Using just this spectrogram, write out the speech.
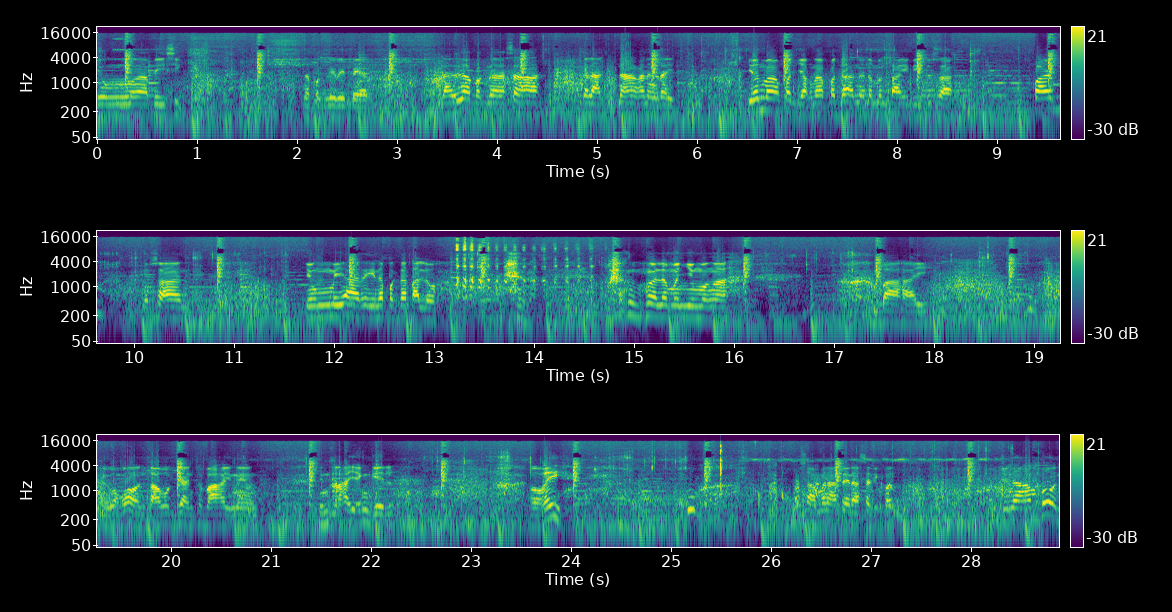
yung mga basic na pagre-repair. Lalo na pag nasa kalagitnaan ka ng ride. Yun mga padyak, napadaan na naman tayo dito sa farm kung saan yung may-ari na pagtatalo. Mga laman yung mga bahay. Ewan ko, ang tawag dyan sa bahay na yun. Yung triangle. Okay. Whew. Kasama natin nasa likod. Medyo naambon.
